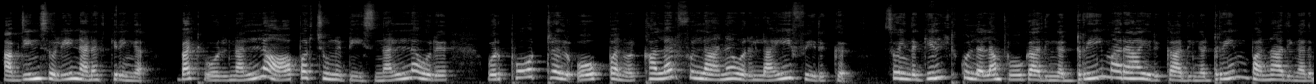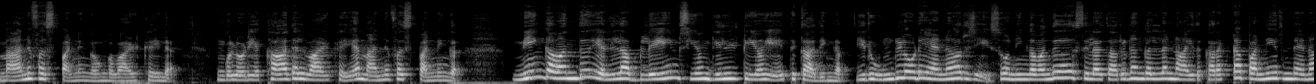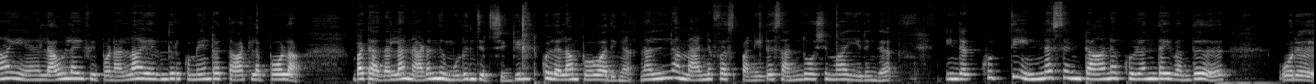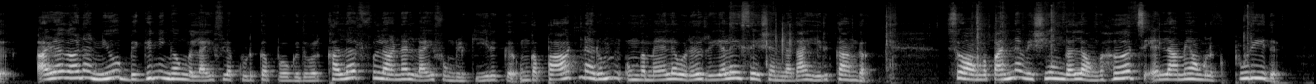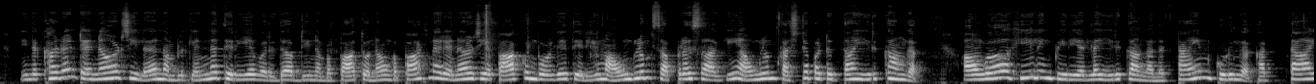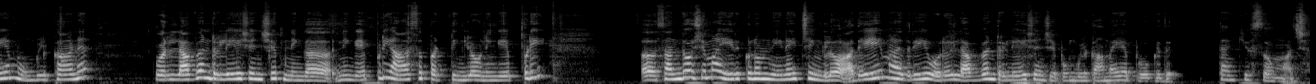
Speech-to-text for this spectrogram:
அப்படின்னு சொல்லி நினைக்கிறீங்க. பட் ஒரு நல்ல ஆப்பர்ச்சுனிட்டிஸ் நல்ல ஒரு ஒரு போர்ட்ரல் ஓப்பன் ஒரு கலர்ஃபுல்லான ஒரு லைஃப் இருக்குது ஸோ இந்த கில்ட்குள்ளெல்லாம் போகாதீங்க. ட்ரீமராக இருக்காதீங்க. ட்ரீம் பண்ணாதீங்க. அதை மேனிஃபெஸ்ட் பண்ணுங்கள் உங்கள் வாழ்க்கையில். உங்களுடைய காதல் வாழ்க்கையை மேனிஃபெஸ்ட் பண்ணுங்கள் நீங்கள் வந்து எல்லா பிளேம்ஸையும் கில்ட்டியும் ஏற்றுக்காதீங்க இது உங்களுடைய எனர்ஜி ஸோ நீங்கள் வந்து சில தருணங்களில் நான் இதை கரெக்டாக பண்ணியிருந்தேன்னா என் லவ் லைஃப் இப்போ நல்லா இருந்திருக்குமேன்ற தாட்டில் போகலாம் பட் அதெல்லாம் நடந்து முடிஞ்சிருச்சு. கில்ட்குள்ளெல்லாம் போகாதீங்க நல்லா மேனிஃபெஸ்ட் பண்ணிவிட்டு சந்தோஷமாக இருங்க. இந்த குட்டி இன்னசென்ட்டான குழந்தை வந்து ஒரு அழகான நியூ பிகினிங்கை உங்கள் லைஃப்பில் கொடுக்க போகுது. ஒரு கலர்ஃபுல்லான லைஃப் உங்களுக்கு இருக்குது உங்கள் பார்ட்னரும் உங்கள் மேலே ஒரு ரியலைசேஷனில் தான் இருக்காங்க. ஸோ அவங்க பண்ண விஷயங்கள் அவங்க ஹர்ட்ஸ் எல்லாமே அவங்களுக்கு புரியுது. இந்த கரண்ட் எனர்ஜியில் நம்மளுக்கு என்ன தெரிய வருது அப்படின்னு நம்ம பார்த்தோன்னா உங்கள் பார்ட்னர் எனர்ஜியை பார்க்கும்பொழுதே தெரியும். அவங்களும் சப்ரஸ் ஆகி அவங்களும் கஷ்டப்பட்டு தான் இருக்காங்க. அவங்க ஹீலிங் பீரியடில் இருக்காங்க. அந்த டைம் கொடுங்க. கட்டாயம் உங்களுக்கான ஒரு லவ் அண்ட் ரிலேஷன்ஷிப் நீங்கள் நீங்கள் எப்படி ஆசைப்பட்டீங்களோ நீங்கள் எப்படி சந்தோஷமாக இருக்கணும்னு நினைச்சிங்களோ அதே மாதிரி ஒரு லவ் அண்ட் ரிலேஷன்ஷிப் உங்களுக்கு அமைய போகுது தேங்க்யூ ஸோ மச்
